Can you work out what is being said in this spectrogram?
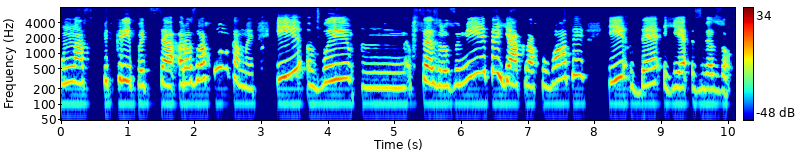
у нас підкріпиться розрахунками, і ви все зрозумієте, як рахувати і де є зв'язок.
